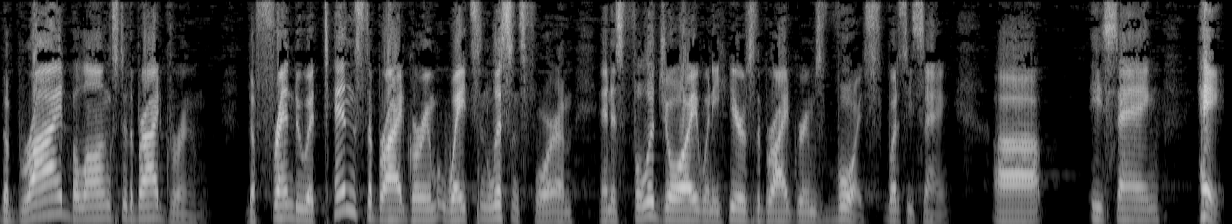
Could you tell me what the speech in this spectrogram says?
The bride belongs to the bridegroom. The friend who attends the bridegroom waits and listens for him and is full of joy when he hears the bridegroom's voice. What is he saying? Uh, he's saying, hey,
